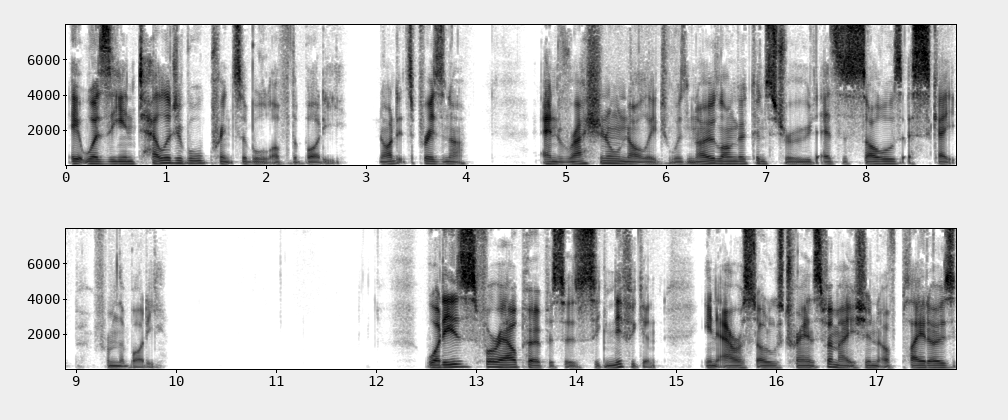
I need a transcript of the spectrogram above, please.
It was the intelligible principle of the body, not its prisoner, and rational knowledge was no longer construed as the soul's escape from the body. What is, for our purposes, significant in Aristotle's transformation of Plato's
